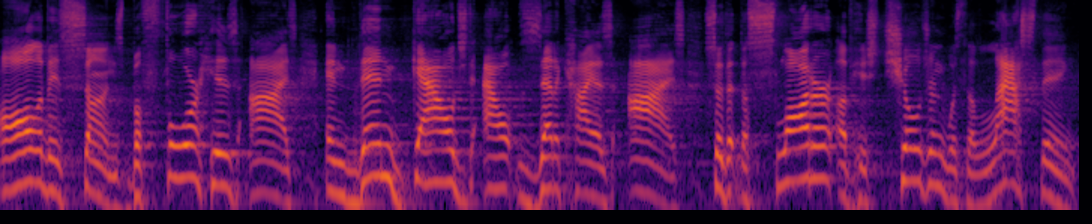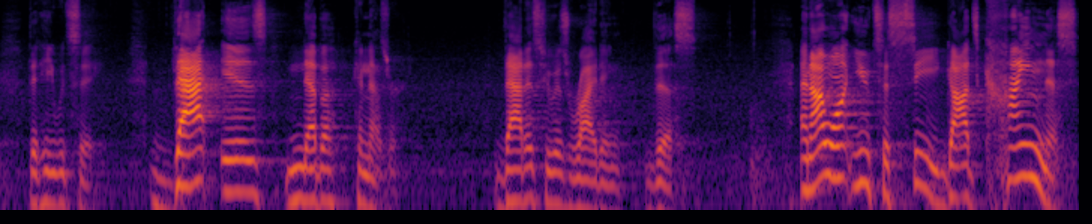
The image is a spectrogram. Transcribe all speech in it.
all of his sons before his eyes and then gouged out Zedekiah's eyes so that the slaughter of his children was the last thing that he would see. That is Nebuchadnezzar. That is who is writing this. And I want you to see God's kindness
